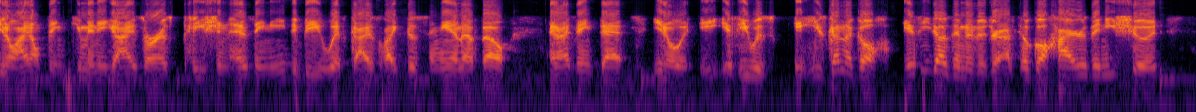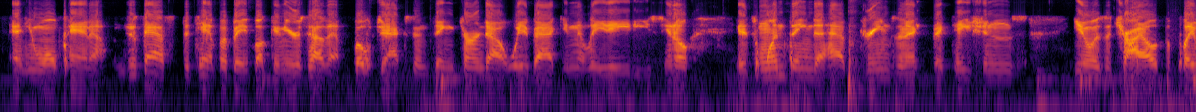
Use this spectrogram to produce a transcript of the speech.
You know, I don't think too many guys are as patient as they need to be with guys like this in the NFL. And I think that, you know, if he was, he's to go, if he does enter the draft, he'll go higher than he should, and he won't pan out. Just ask the Tampa Bay Buccaneers how that Bo Jackson thing turned out way back in the late 80s. You know, it's one thing to have dreams and expectations, you know, as a child to play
